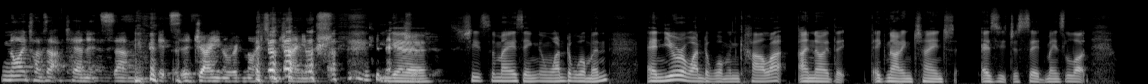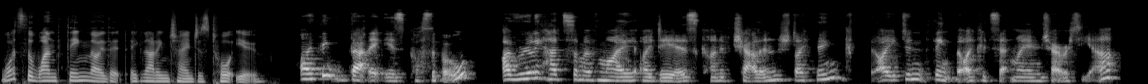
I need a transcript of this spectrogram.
nine times out of ten, it's um it's a Jane or igniting change. yeah, she's amazing, a Wonder Woman, and you're a Wonder Woman, Carla. I know that igniting change, as you just said, means a lot. What's the one thing, though, that igniting change has taught you? I think that it is possible. I really had some of my ideas kind of challenged, I think. I didn't think that I could set my own charity up.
